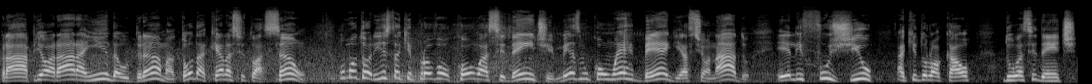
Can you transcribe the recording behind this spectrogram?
Para piorar ainda o drama, toda aquela situação, o motorista que provocou o acidente, mesmo com o airbag acionado, ele fugiu aqui do local do acidente.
